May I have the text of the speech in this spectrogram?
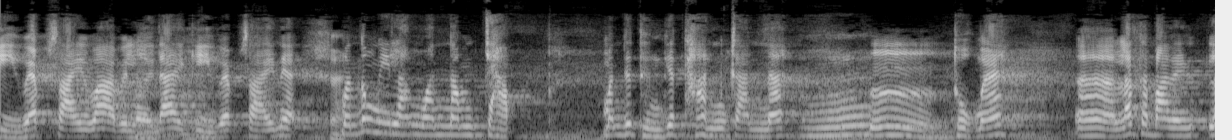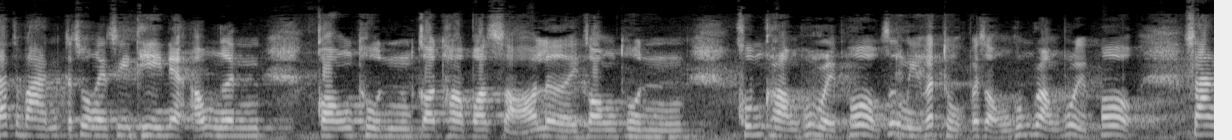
กี่เว็บไซต์ว่าไปเลยได้กี่เว็บไซต์เนี่ยใช่มันต้องมีรางวัลนำจับ มันจะถึงจะทันกันนะ อืมถูกไหมอ่า รัฐบาลรัฐบาลกระทรวงไอซีทีเนี่ยเอาเงินกองทุนกทปสเลย กองทุนคุ้มครองผู้บริโภค ซึ่งมีวัตถุประสงค์คุ้มครองผู้บริโภค สร้าง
